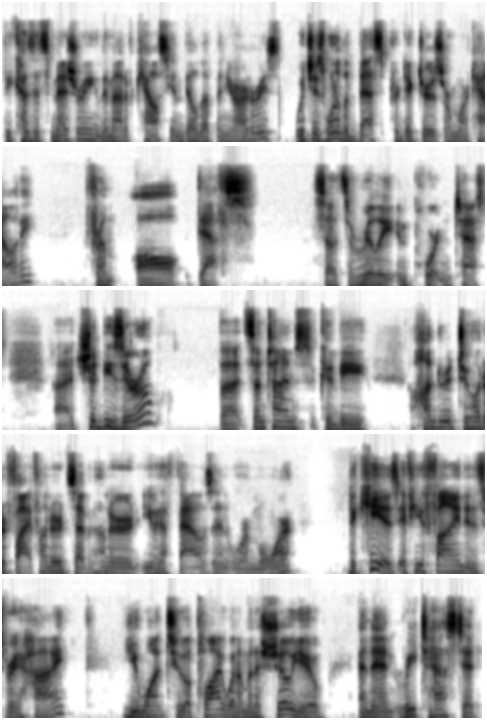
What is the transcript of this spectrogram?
because it's measuring the amount of calcium buildup in your arteries, which is one of the best predictors of mortality from all deaths. So it's a really important test. Uh, it should be zero, but sometimes it could be 100, 200, 500, 700, even 1,000 or more. The key is if you find it is very high, you want to apply what I'm going to show you and then retest it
